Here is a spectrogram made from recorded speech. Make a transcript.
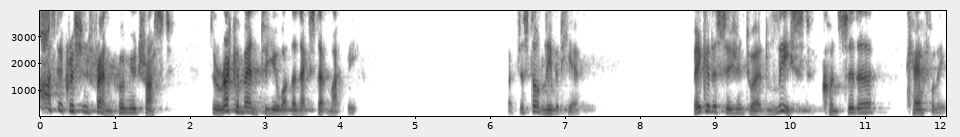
ask a Christian friend whom you trust to recommend to you what the next step might be. But just don't leave it here. Make a decision to at least consider carefully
